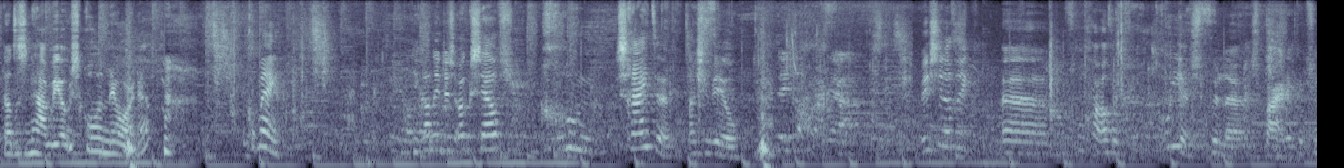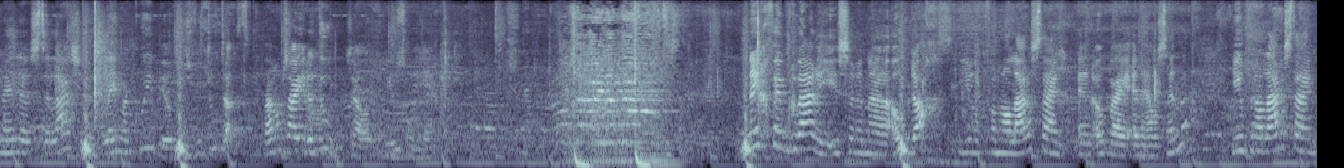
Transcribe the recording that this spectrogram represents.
Dat is een hbo-school in Leeuwarden. Kom mee. Je kan hier dus ook zelfs groen schijten als je wil. Wist je dat ik eh, vroeger altijd koeienspullen spaarde? Ik heb zo'n hele stellage met alleen maar koeienbeeldjes. Wie doet dat? Waarom zou je dat doen? Zo, nieuws zondag. 9 februari is er een eh, open dag hier op Van Hal Larenstein en ook bij NL Zenden. Hier Hal Larenstein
